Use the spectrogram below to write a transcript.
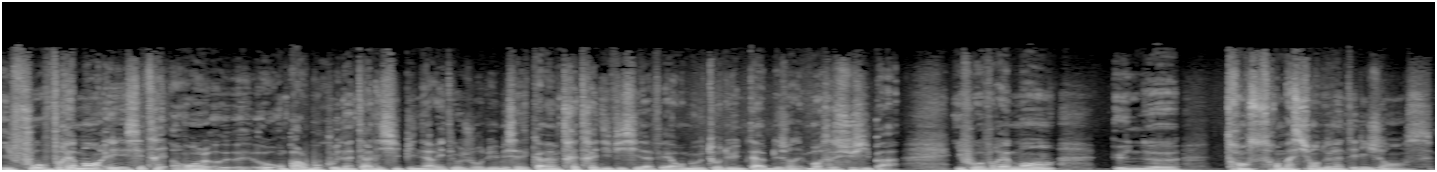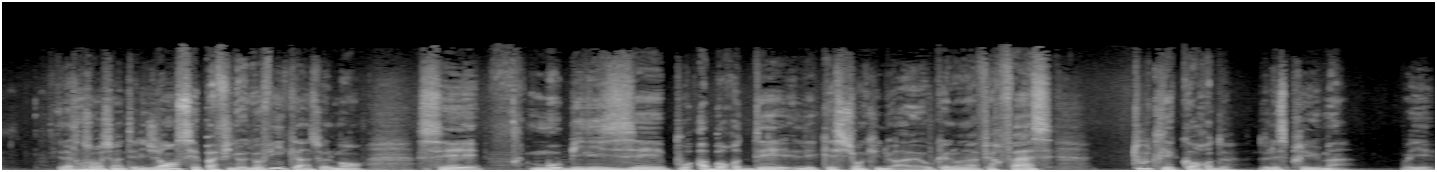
il faut vraiment. Et c'est très. On, parle beaucoup d'interdisciplinarité aujourd'hui, mais c'est quand même très très difficile à faire. On met autour d'une table des gens. Bon, ça suffit pas. Il faut vraiment une transformation de l'intelligence. Et la transformation de l'intelligence, c'est pas philosophique hein, seulement. C'est mobiliser pour aborder les questions auxquelles on a à faire face toutes les cordes de l'esprit humain. Vous voyez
